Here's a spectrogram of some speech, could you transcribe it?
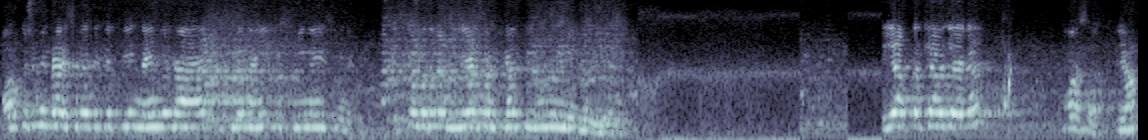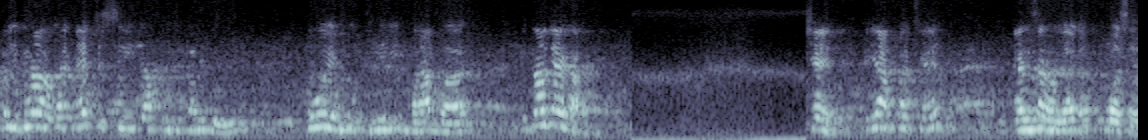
और कुछ मिल रहा है, इसमें देखिए, तीन नहीं मिल रहा है, इसमें नहीं इसमें नहीं इसमें। इसका मतलब ये संख्या तीनों में मिल रही है। ये आपका क्या हो जाएगा? मौसम यहाँ पर लिखना होगा एच सी या physical two two into three बराबर कितना हो जाएगा? छः ये आपका छः आंसर हो जाएगा मौसम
